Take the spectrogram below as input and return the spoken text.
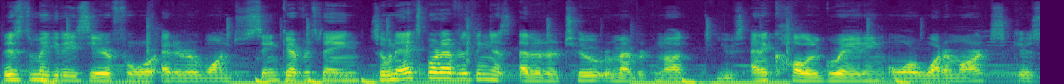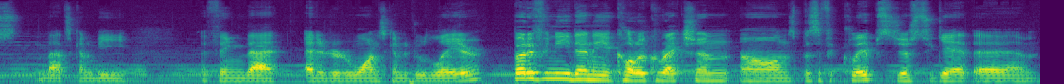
This is to make it easier for Editor 1 to sync everything. So when you export everything as Editor 2, remember to not use any color grading or watermarks because that's going to be a thing that Editor 1 is going to do later. But if you need any color correction on specific clips just to get um,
